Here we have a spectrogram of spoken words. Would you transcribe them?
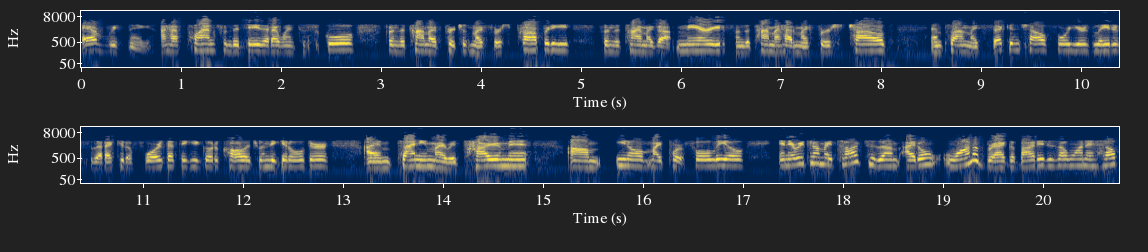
everything. I have planned from the day that I went to school, from the time I purchased my first property, from the time I got married, from the time I had my first child, and planned my second child four years later so that I could afford that they could go to college when they get older. I'm planning my retirement, um, you know, my portfolio. And every time I talk to them, I don't want to brag about it, is I want to help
